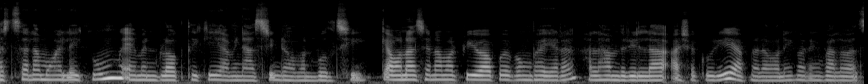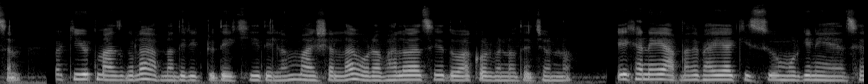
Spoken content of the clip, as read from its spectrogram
আসসালামু আলাইকুম এম এন ব্লগ থেকে আমি নাসরিন রহমান বলছি। কেমন আছেন আমার প্রিয় আপু এবং ভাইয়ারা? আলহামদুলিল্লাহ, আশা করি আপনারা অনেক অনেক ভালো আছেন। আর কিউট মাছগুলো আপনাদের একটু দেখিয়ে দিলাম। মার্শাল্লাহ ওরা ভালো আছে, দোয়া করবেন ওদের জন্য। এখানে আপনাদের ভাইয়া কিছু মুরগি নিয়ে আছে,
